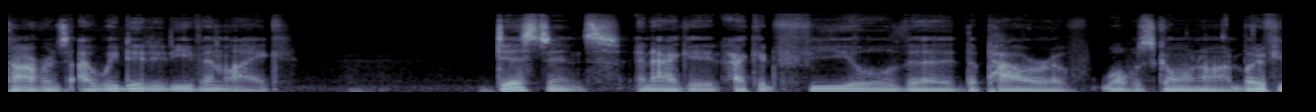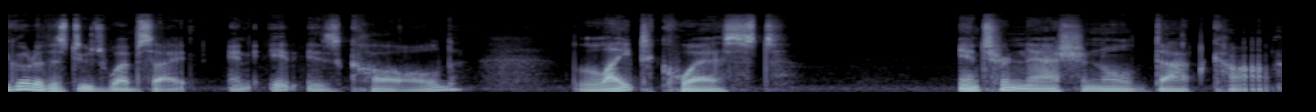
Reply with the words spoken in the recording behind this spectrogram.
conference. I, we did it even like distance, and I could I could feel the the power of what was going on. But if you go to this dude's website, and it is called lightquestinternational.com.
